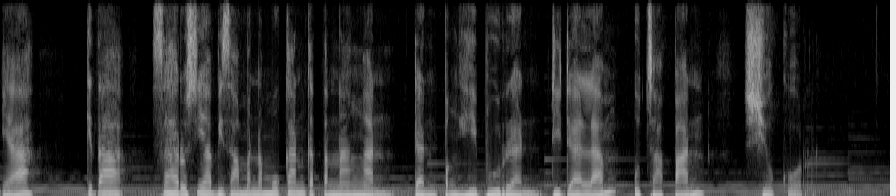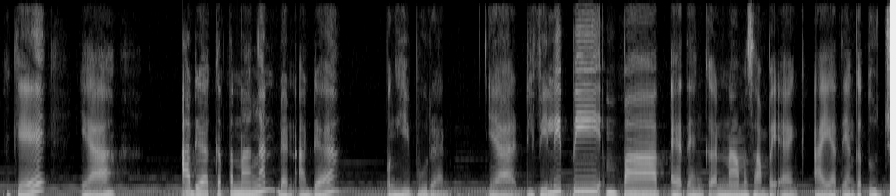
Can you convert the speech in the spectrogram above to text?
Ya, kita seharusnya bisa menemukan ketenangan dan penghiburan di dalam ucapan syukur. Oke, ya. Ada ketenangan dan ada penghiburan. Ya, di Filipi 4 ayat yang ke-6 sampai ayat yang ke-7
